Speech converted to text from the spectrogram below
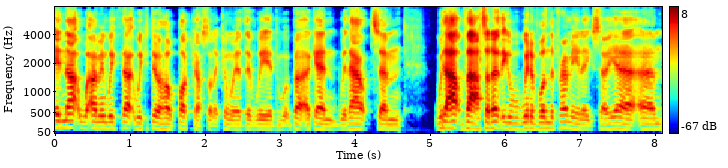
in that. I mean, we that we could do a whole podcast on it, can we? The weird, but again, without um, without that, I don't think we'd have won the Premier League. So yeah. Um,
